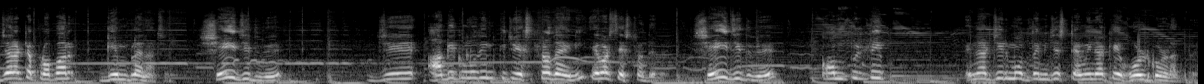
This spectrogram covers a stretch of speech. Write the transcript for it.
যার একটা প্রপার গেম প্ল্যান আছে। সেই জিতবে যে আগে কোনো দিন কিছু এক্সট্রা দেয়নি এবার সে এক্সট্রা দেবে। সেই জিতবে কম্পিটিটিভ এনার্জির মধ্যে নিজের স্ট্যামিনাকে হোল্ড করে রাখবে।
